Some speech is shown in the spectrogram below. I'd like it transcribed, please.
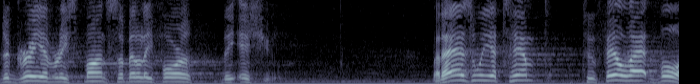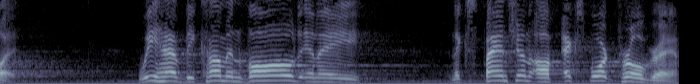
degree of responsibility for the issue. But as we attempt to fill that void, we have become involved in a, an expansion of export programs.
